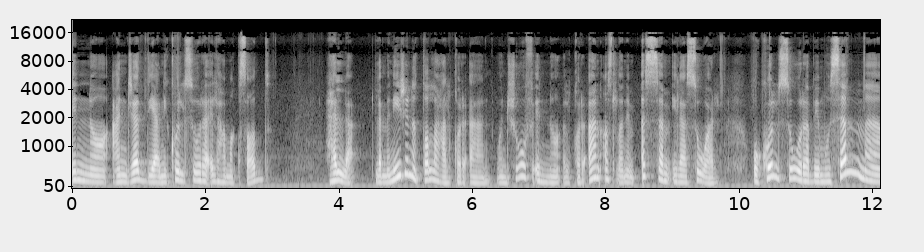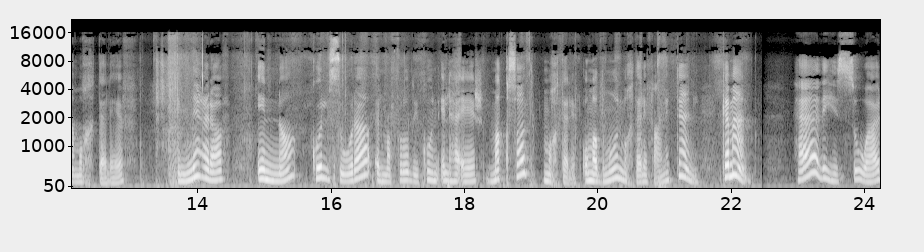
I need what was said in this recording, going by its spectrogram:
إنه عن جد يعني كل سورة إلها مقصد؟ هلأ لما نيجي نطلع على القرآن ونشوف إنه القرآن أصلا مقسم إلى سور وكل سورة بمسمى مختلف بنعرف إنه كل سورة المفروض يكون إلها إيش؟ مقصد مختلف ومضمون مختلف عن الثاني كمان هذه السور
